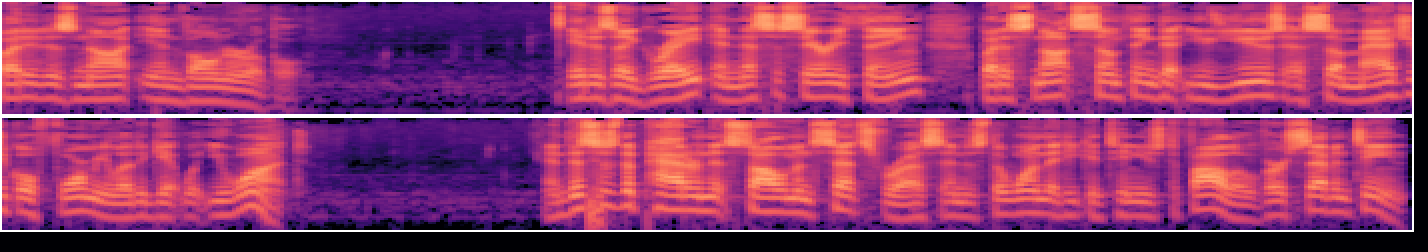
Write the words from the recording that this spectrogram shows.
but it is not invulnerable. It is a great and necessary thing, but it's not something that you use as some magical formula to get what you want. And this is the pattern that Solomon sets for us, and it's the one that he continues to follow. Verse 17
